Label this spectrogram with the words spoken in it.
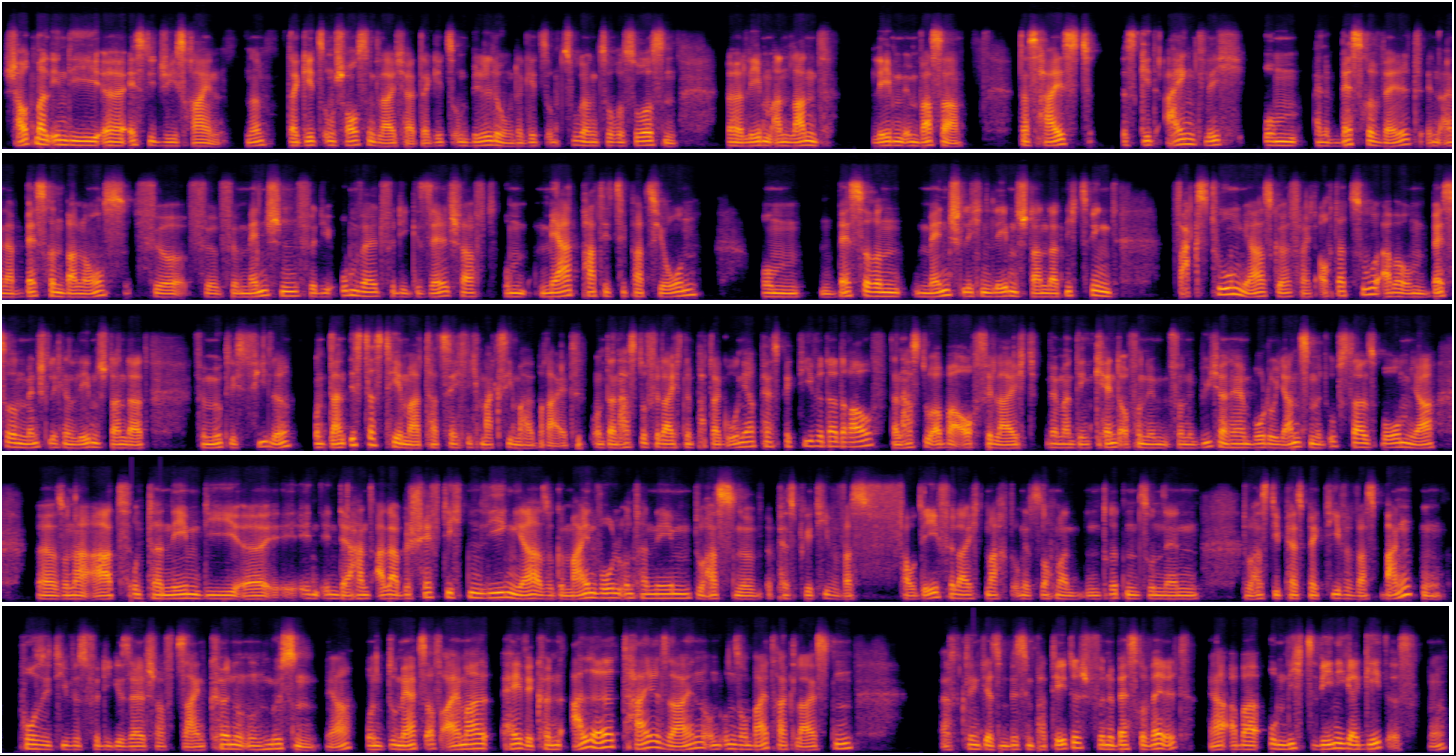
Schaut mal in die äh, SDGs rein. Ne? Da geht es um Chancengleichheit, da geht es um Bildung, da geht es um Zugang zu Ressourcen, äh, Leben an Land, Leben im Wasser. Das heißt, es geht eigentlich um eine bessere Welt in einer besseren Balance für, für, für Menschen, für die Umwelt, für die Gesellschaft, um mehr Partizipation, um einen besseren menschlichen Lebensstandard, nicht zwingend Wachstum, ja, es gehört vielleicht auch dazu, aber um besseren menschlichen Lebensstandard für möglichst viele. Und dann ist das Thema tatsächlich maximal breit. Und dann hast du vielleicht eine Patagonia-Perspektive da drauf. Dann hast du aber auch vielleicht, wenn man den kennt, auch von, dem, von den Büchern her, Bodo Janssen mit Upstalsboom, ja, so eine Art Unternehmen, die äh, in, in der Hand aller Beschäftigten liegen, ja, also Gemeinwohlunternehmen. Du hast eine Perspektive, was VD vielleicht macht, um jetzt nochmal einen dritten zu nennen. Du hast die Perspektive, was Banken Positives für die Gesellschaft sein können und müssen, ja. Und du merkst auf einmal, hey, wir können alle Teil sein und unseren Beitrag leisten. Das klingt jetzt ein bisschen pathetisch für eine bessere Welt, ja, aber um nichts weniger geht es. Ne?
